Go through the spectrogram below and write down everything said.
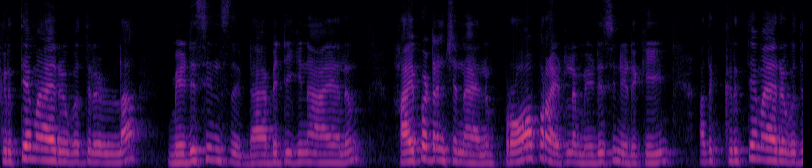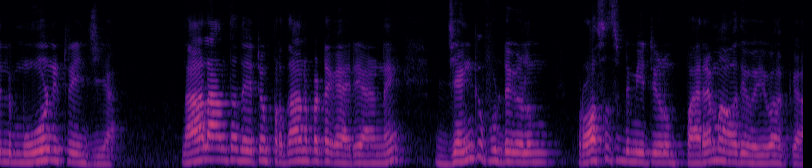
കൃത്യമായ രൂപത്തിലുള്ള മെഡിസിൻസ് ഡയബറ്റിക്കിനായാലും ഹൈപ്പർ ടെൻഷനായാലും പ്രോപ്പറായിട്ടുള്ള മെഡിസിൻ എടുക്കുകയും അത് കൃത്യമായ രൂപത്തിൽ മോണിറ്ററിങ് ചെയ്യുക. നാലാമത്തത് ഏറ്റവും പ്രധാനപ്പെട്ട കാര്യമാണ് ജങ്ക് ഫുഡുകളും പ്രോസസ്ഡ് മീറ്റുകളും പരമാവധി ഒഴിവാക്കുക.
